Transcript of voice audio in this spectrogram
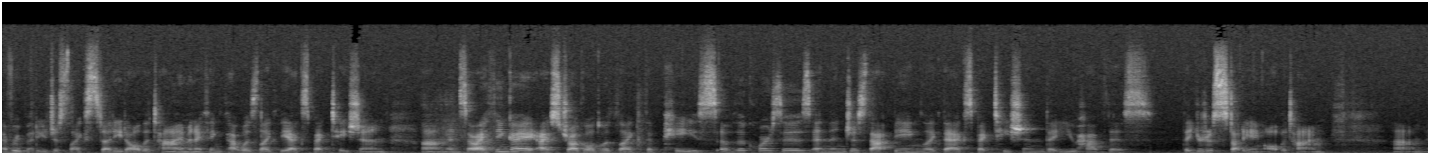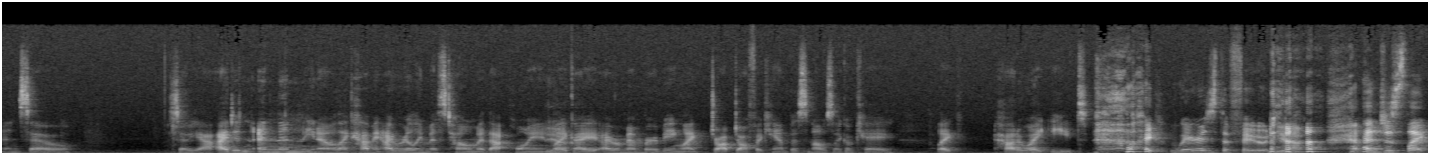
everybody just like studied all the time and i think that was like the expectation. Um, and so i think I, I struggled with like the pace of the courses and then just that being like the expectation that you have this that you're just studying all the time. Um, and so so yeah i didn't and then you know like having i really missed home at that point. Yeah. like I, I remember being like dropped off at campus and i was like okay like how do i eat like where is the food Yeah. Yeah. and just like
